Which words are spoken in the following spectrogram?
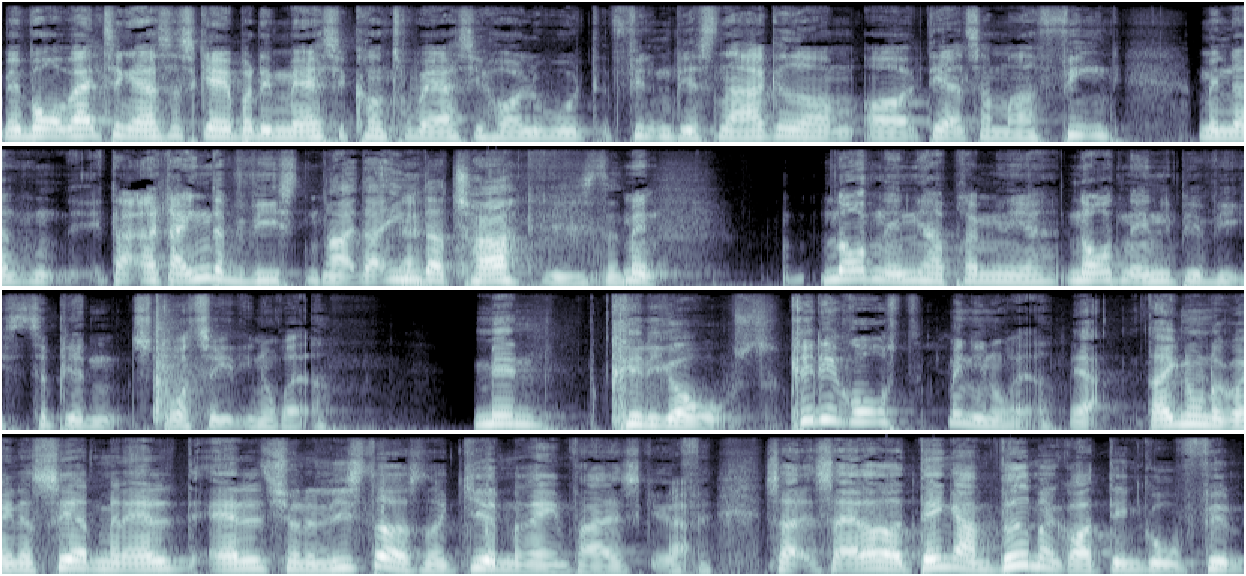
Men hvor alting er, så skaber det en masse kontrovers i Hollywood. Filmen bliver snakket om, og det er altså meget fint, men når den, der, der er ingen, der vil vise den. Nej, der er ingen, Ja. der tør vise den. Men når den endelig har premiere, når den endelig bliver vist, så bliver den stort set ignoreret. Men kritikerrost. Kritikerrost, men ignoreret. Ja, der er ikke nogen, der går ind og ser den, men alle, alle journalister og sådan noget giver den rent faktisk. Ja. Ja. Så, så allerede dengang ved man godt, det er en god film.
